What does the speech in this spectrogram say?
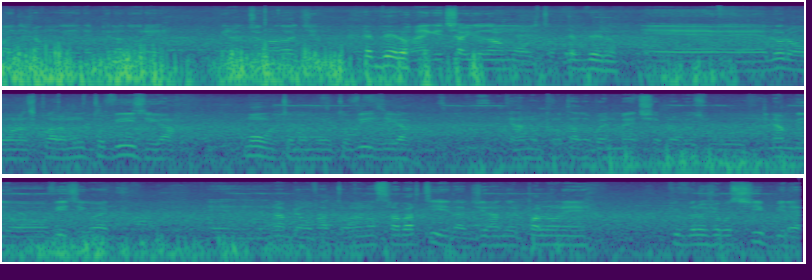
poi diciamo che le temperature fino al giorno d'oggi non è che ci aiutano molto. è vero. E loro una squadra molto fisica, molto ma molto fisica, che hanno improntato poi il match proprio su, in ambito fisico. Ecco. E noi abbiamo fatto la nostra partita girando il pallone più veloce possibile,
